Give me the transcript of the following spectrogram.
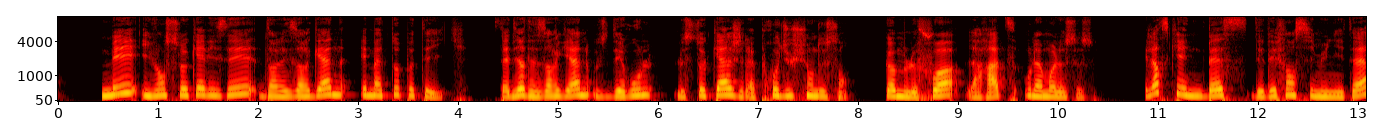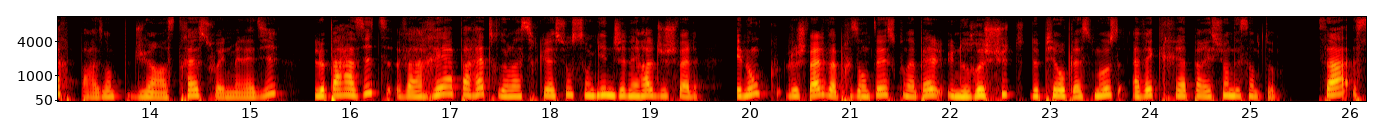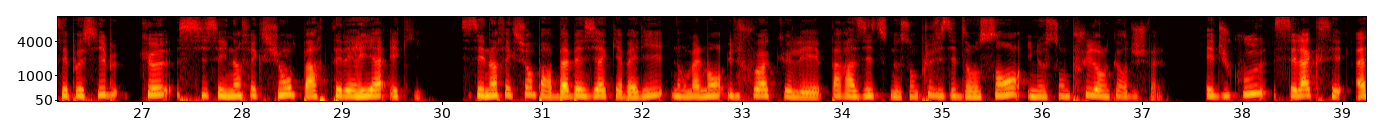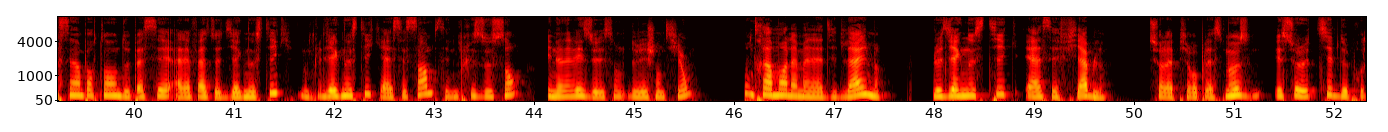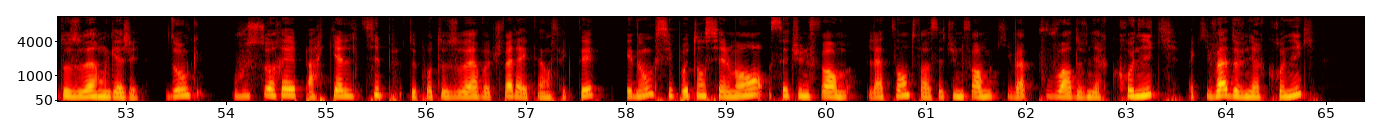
mais ils vont se localiser dans les organes hématopotéiques, c'est-à-dire des organes où se déroule le stockage et la production de sang, comme le foie, la rate ou la moelle osseuse. Et lorsqu'il y a une baisse des défenses immunitaires, par exemple due à un stress ou à une maladie, le parasite va réapparaître dans la circulation sanguine générale du cheval. Et donc, le cheval va présenter ce qu'on appelle une rechute de pyroplasmose avec réapparition des symptômes. Ça, c'est possible que si c'est une infection par Teleria equi. Si c'est une infection par Babesia cabali, normalement, une fois que les parasites ne sont plus visibles dans le sang, ils ne sont plus dans le corps du cheval. Et du coup, c'est là que c'est assez important de passer à la phase de diagnostic. Donc le diagnostic est assez simple, c'est une prise de sang, une analyse de l'échantillon. Contrairement à la maladie de Lyme, le diagnostic est assez fiable sur la pyroplasmose et sur le type de protozoaire engagé. Donc, vous saurez par quel type de protozoaire votre cheval a été infecté et donc, si potentiellement c'est une forme latente, enfin c'est une forme qui va pouvoir devenir chronique, qui va devenir chronique,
